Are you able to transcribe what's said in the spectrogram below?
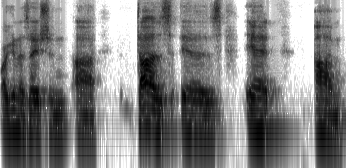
organization uh, does is it um,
